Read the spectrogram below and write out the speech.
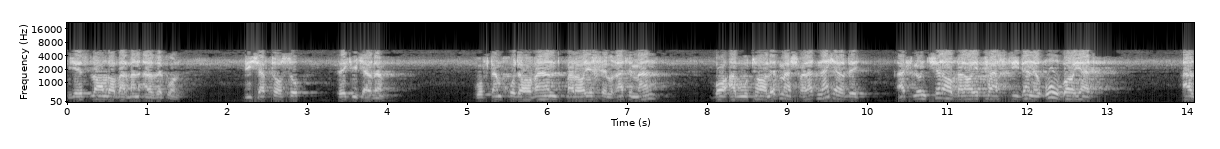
میگه اسلام را بر من عرضه کن. دیشب تا صبح فکر می‌کردم. گفتم خداوند برای خلقت من با ابو طالب مشورت نکرده. اکنون چرا برای پرستیدن او باید از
